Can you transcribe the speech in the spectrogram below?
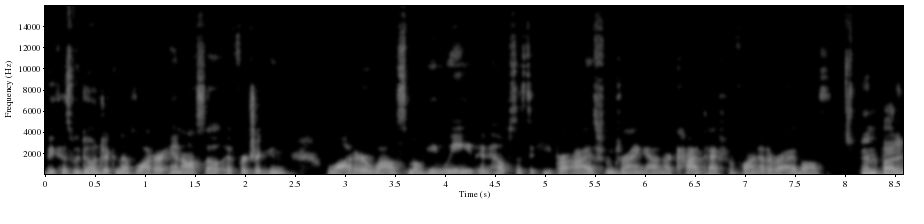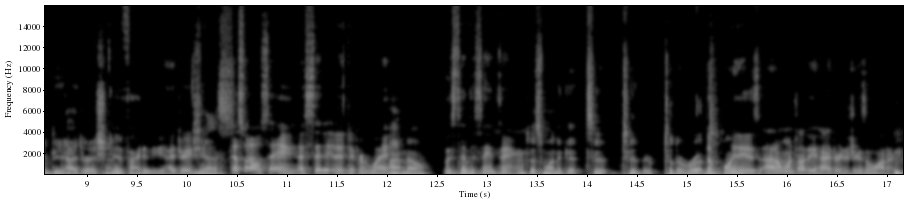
because we don't drink enough water. And also, if we're drinking water while smoking weed, it helps us to keep our eyes from drying out and our contacts from falling out of our eyeballs And fighting dehydration. and fighting dehydration. Yes. That's what I was saying. I said it in a different way. I know. we said the same thing. Just want to get to to the to the root. The point is, I don't want y'all dehydrated. Drink some water,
